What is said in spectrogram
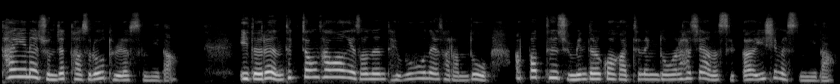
타인의 존재 탓으로 돌렸습니다. 이들은 특정 상황에서는 대부분의 사람도 아파트 주민들과 같은 행동을 하지 않았을까 의심했습니다.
